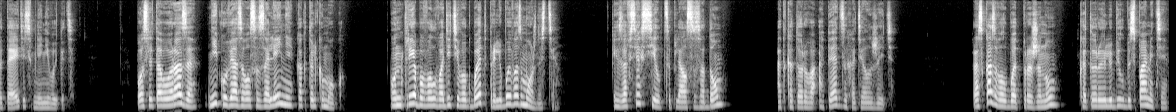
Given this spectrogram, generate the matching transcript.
пытаетесь мне не выкать. После того раза Ник увязывался за Ленни как только мог. Он требовал водить его к Бет при любой возможности. Изо всех сил цеплялся за дом, от которого опять захотел жить. Рассказывал Бет про жену, которую любил без памяти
